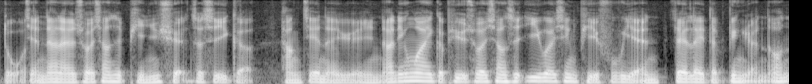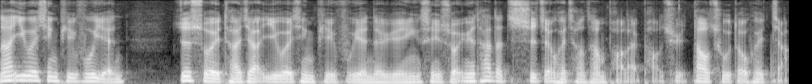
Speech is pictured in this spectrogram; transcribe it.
多。简单来说，像是贫血，这是一个常见的原因。那另外一个，譬如说像是异位性皮肤炎这类的病人哦，那异位性皮肤炎之所以它叫异位性皮肤炎的原因，是说因为它的湿疹会常常跑来跑去，到处都会长。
